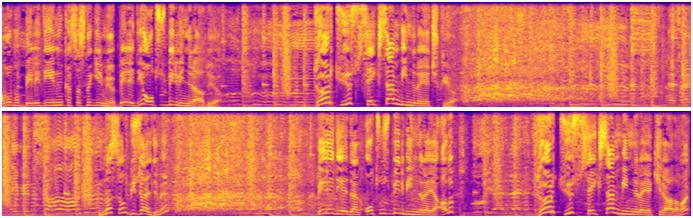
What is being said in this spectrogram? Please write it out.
Ama bu belediyenin kasasına girmiyor. Belediye 31 bin lira alıyor. 480 bin liraya çıkıyor. Nasıl güzel değil mi? Belediyeden 31 bin liraya alıp 480 bin liraya kiralamak.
